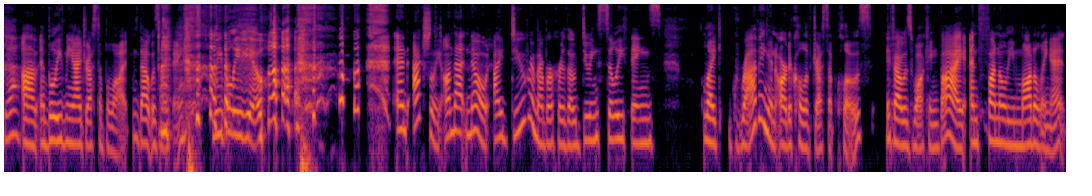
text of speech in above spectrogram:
Yeah. Um, and believe me, I dressed up a lot. That was my thing. we believe you. and actually, on that note, I do remember her, though, doing silly things like grabbing an article of dress up clothes if I was walking by and funnily modeling it,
